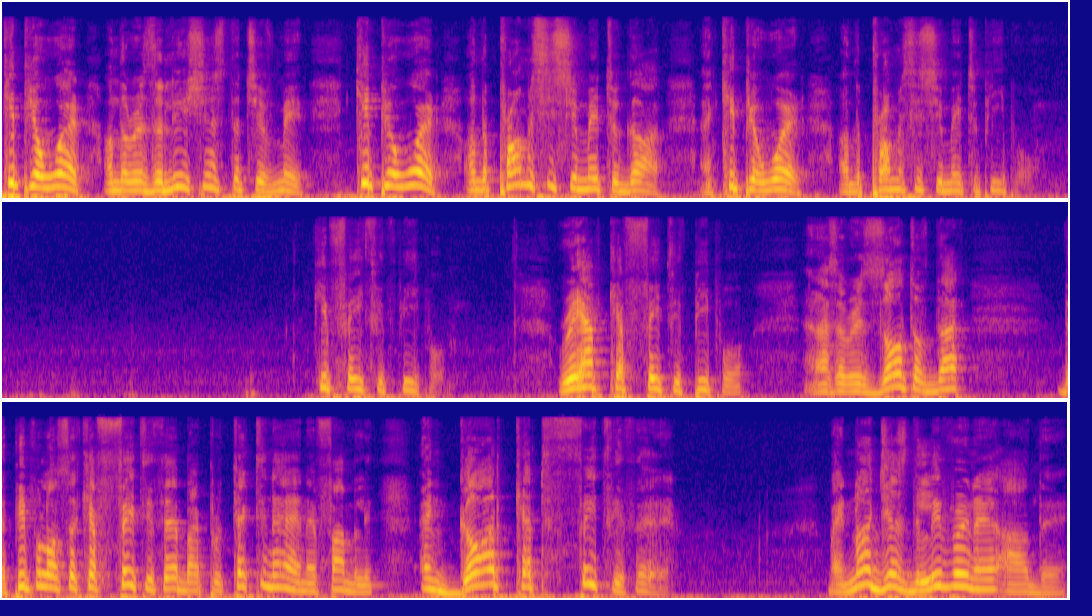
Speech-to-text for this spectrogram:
Keep your word on the resolutions that you've made. Keep your word on the promises you made to God. And keep your word on the promises you made to people. Keep faith with people. Rahab kept faith with people, and as a result of that, the people also kept faith with her by protecting her and her family, and God kept faith with her by not just delivering her out there,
